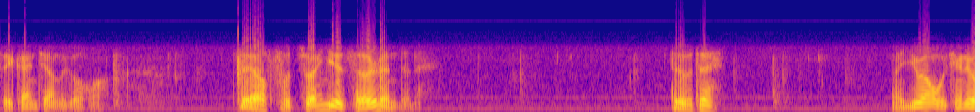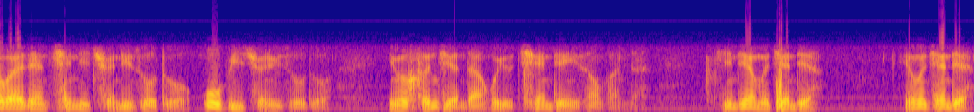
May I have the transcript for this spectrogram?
谁敢讲这个话？这要负专业责任的呢，对不对？那一万五千六百点，请你全力做多，务必全力做多。因为很简单，会有千点以上反弹。今天有没有千点？有没有千点？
